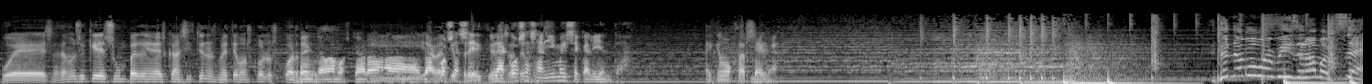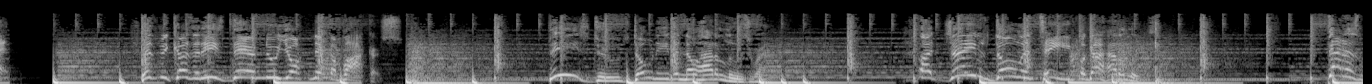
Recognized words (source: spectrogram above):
Pues hacemos si quieres un pequeño descansito y nos metemos con los cuartos. Venga, vamos, que ahora la cosa, se, la cosa se anima y se calienta. Hay que mojarse. Venga. The number one reason I'm upset is because of these damn New York Knickerbockers. These dudes don't even know how to lose right. A James Dolan team forgot how to lose. That is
